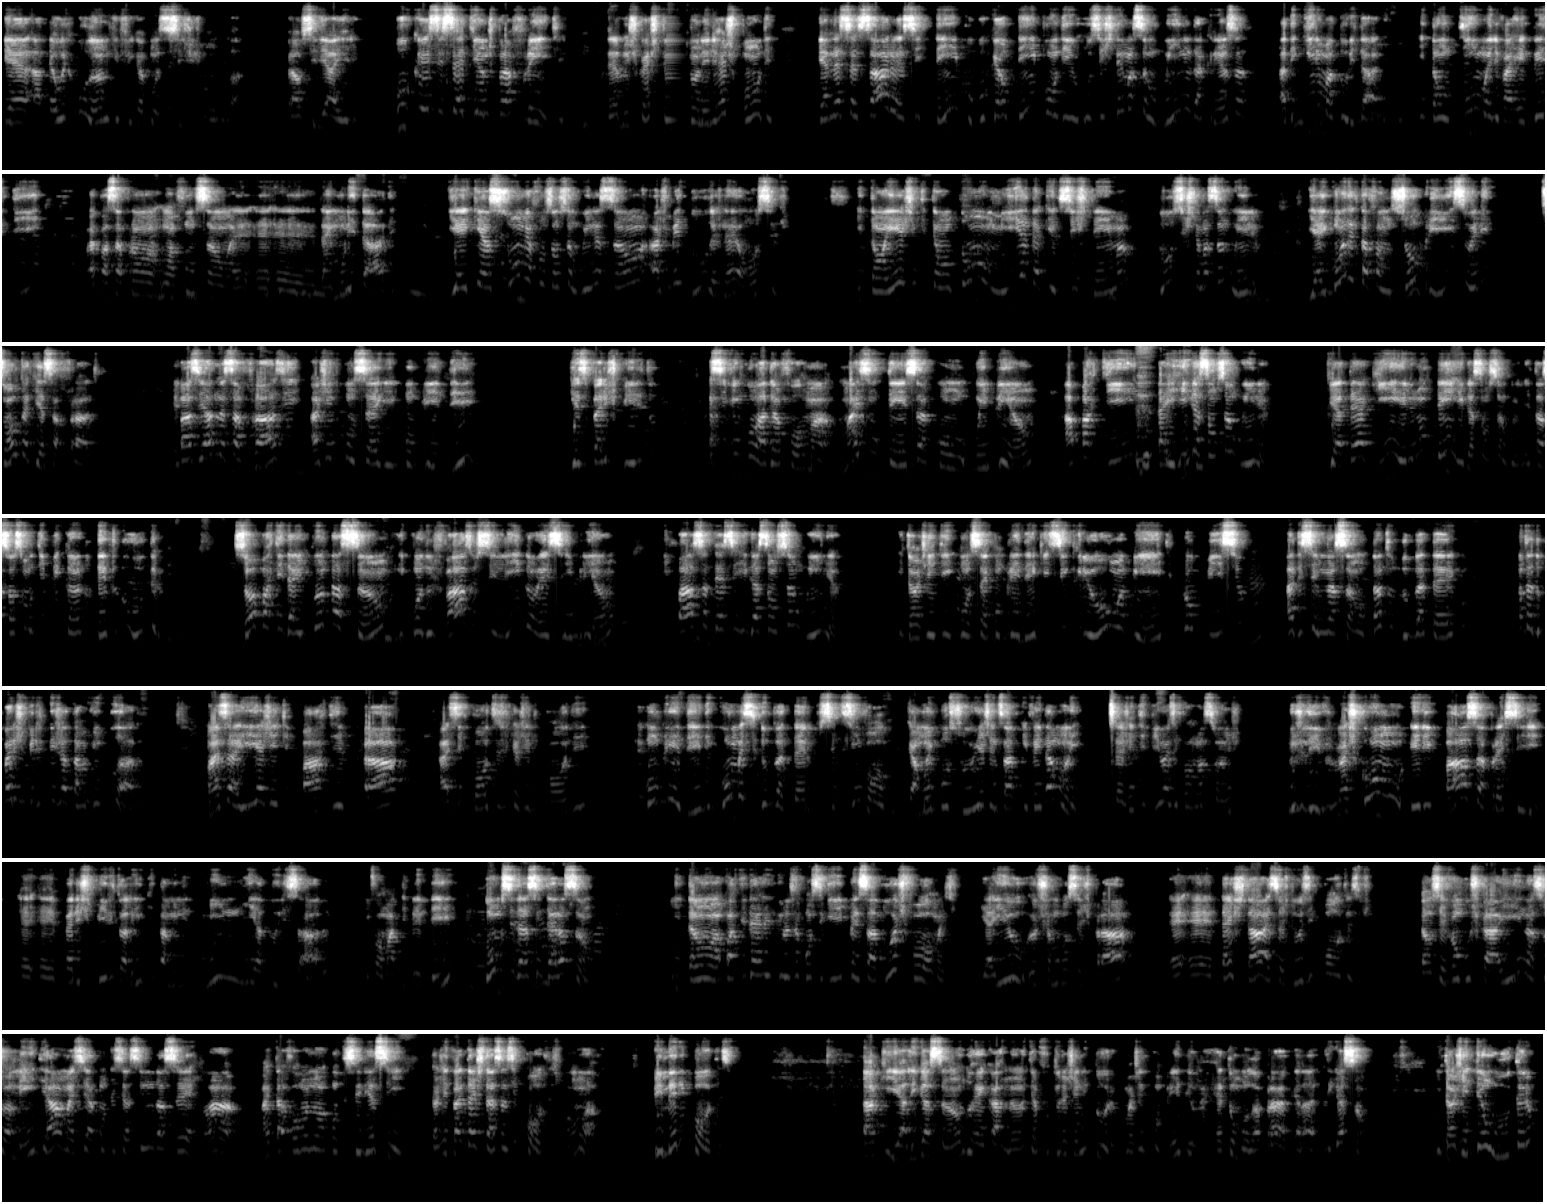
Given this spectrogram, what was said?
Que é até o Herculano que fica com esse Sigismundo lá para auxiliar ele. Por que esses sete anos para frente? O Zé Luiz questiona, ele responde que é necessário esse tempo, porque é o tempo onde o sistema sanguíneo da criança adquire maturidade. Então, o timo ele vai regredir, vai passar para uma, uma, função é, é, é, da imunidade, e aí quem assume a função sanguínea são as medulas, né, ósseas. Então, aí a gente tem uma autonomia daquele sistema, do sistema sanguíneo. E aí, quando ele está falando sobre isso, ele solta aqui essa frase. E baseado nessa frase, a gente consegue compreender que esse perispírito vai se vincular de uma forma mais intensa com o embrião a partir da irrigação sanguínea. Porque até aqui ele não tem irrigação sanguínea, ele está só se multiplicando dentro do útero. Só a partir da implantação e quando os vasos se ligam a esse embrião e passa a ter essa irrigação sanguínea. Então a gente consegue compreender que se criou um ambiente propício à disseminação tanto do duplo etérico conta do perispírito que já estava vinculado. Mas aí a gente parte para as hipóteses que a gente pode compreender de como esse duplo etérico se desenvolve, que a mãe possui e a gente sabe que vem da mãe. Se a gente viu as informações nos livros, mas como ele passa para esse é, é, perispírito ali que está miniaturizado em formato de bebê, como se dá essa interação? Então, a partir das leituras eu consegui pensar duas formas. E aí eu, eu chamo vocês para é, é, testar essas duas hipóteses. Então, vocês vão buscar aí na sua mente, ah, mas se acontecer assim não dá certo, ah, mas tal forma não aconteceria assim. Então, a gente vai testar essas hipóteses. Vamos lá. Primeira hipótese. Está aqui a ligação do reencarnante à futura genitora, como a gente compreendeu, né? Retomou lá para aquela ligação. Então, a gente tem um útero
